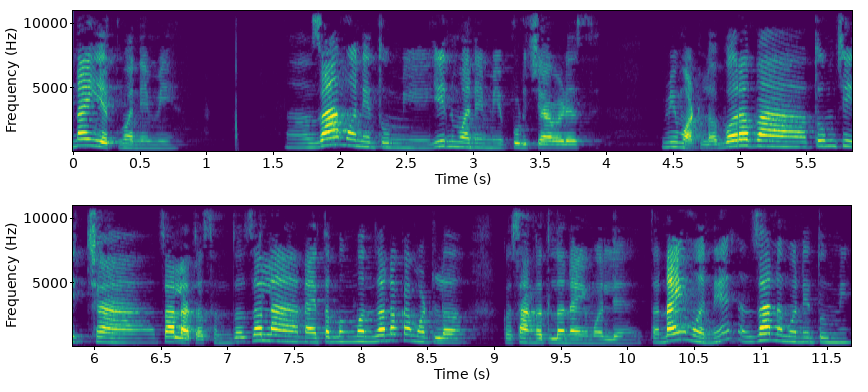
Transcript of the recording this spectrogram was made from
नाही येत म्हणे मी. जा म्हणे तुम्ही. येईन म्हणे मी पुढच्या वेळेस. मी म्हटलं बरं बा तुमची इच्छा. चला तर समजा. चला. नाही तर मग म्हणजा नका म्हटलं. का सांगितलं नाही मला? तर नाही म्हणे. जा ना म्हणे तुम्ही.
